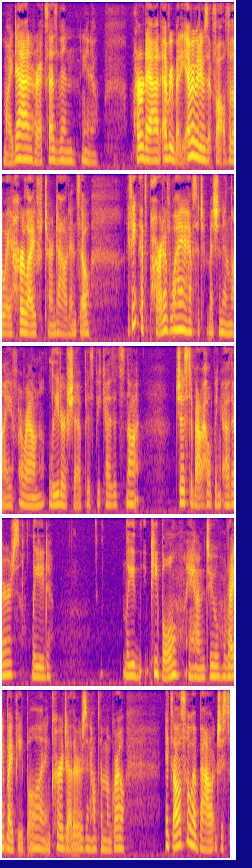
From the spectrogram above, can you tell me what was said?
my dad, her ex husband, you know, her dad, everybody. Everybody was at fault for the way her life turned out. And so I think that's part of why I have such a mission in life around leadership, is because it's not just about helping others lead lead people and do right by people and encourage others and help them grow. It's also about just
